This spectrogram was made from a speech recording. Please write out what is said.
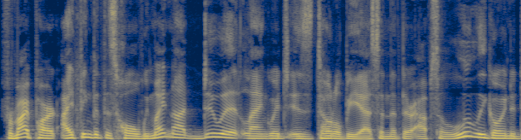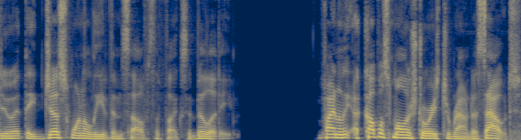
For my part, I think that this whole we might not do it language is total BS and that they're absolutely going to do it. They just want to leave themselves the flexibility. Finally, a couple smaller stories to round us out.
